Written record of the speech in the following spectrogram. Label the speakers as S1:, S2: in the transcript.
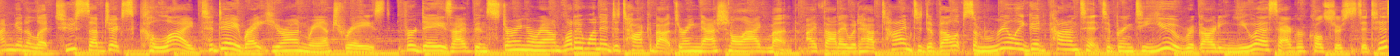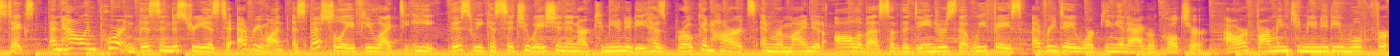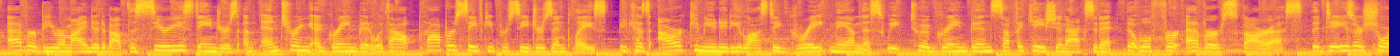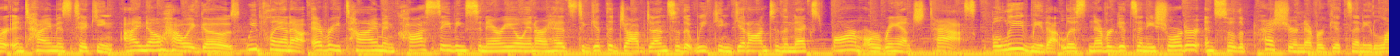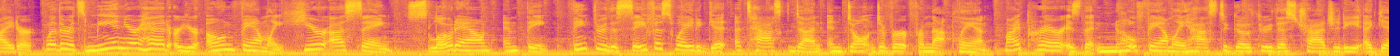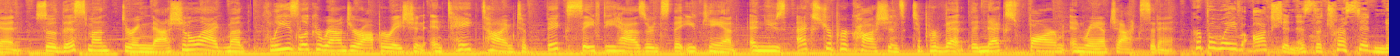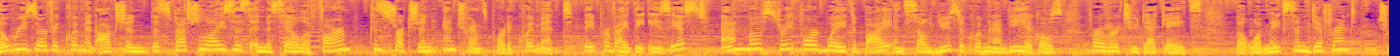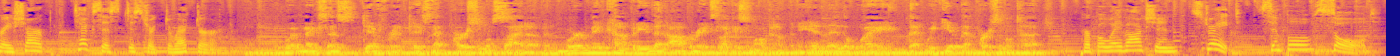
S1: I'm going to let two subjects collide today, right here on Ranch Raised. For days, I've been stirring around what I wanted to talk about during National Ag Month. I thought I would have time to develop some really good content to bring to you regarding U.S. agriculture statistics and how important this industry is to everyone, especially if you like to eat. This week, a situation in our community has broken hearts and reminded all of us of the dangers that we face every day working in agriculture. Our farming community will forever be reminded about the serious dangers dangers of entering a grain bin without proper safety procedures in place because our community lost a great man this week to a grain bin suffocation accident that will forever scar us. The days are short and time is ticking. I know how it goes. We plan out every time and cost saving scenario in our heads to get the job done so that we can get on to the next farm or ranch task. Believe me, that list never gets any shorter, and so the pressure never gets any lighter. Whether it's me in your head or your own family, hear us saying, slow down and think. Think through the safest way to get a task done and don't divert from that plan. My prayer is that no family has to go through this tragedy again. So this month, during National Ag Month, please look around your operation and take time to fix safety hazards that you can and use extra precautions to prevent the next farm and ranch accident.
S2: Purple Wave Auction is the trusted no reserve equipment auction that specializes in the sale of farm, construction, and transport equipment. They provide the easiest and most straightforward way to buy and sell used equipment and vehicles for over two decades. But what makes them different? Trey Sharp, Texas District Director.
S3: What makes us different is that personal side of it. We're a big company that operates like a small company, and in the way that we give that personal touch.
S2: Purple Wave Auction, straight, simple, sold.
